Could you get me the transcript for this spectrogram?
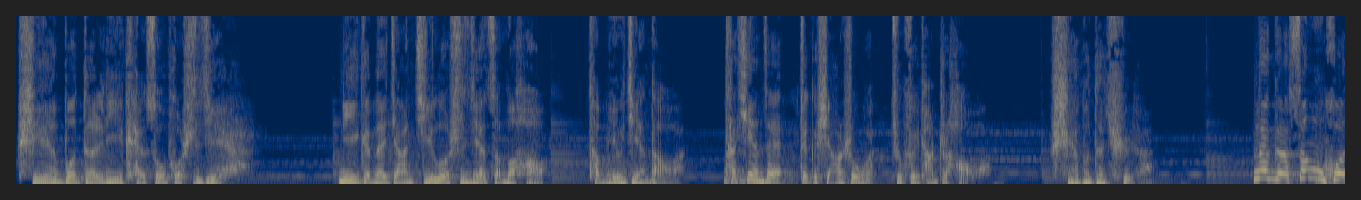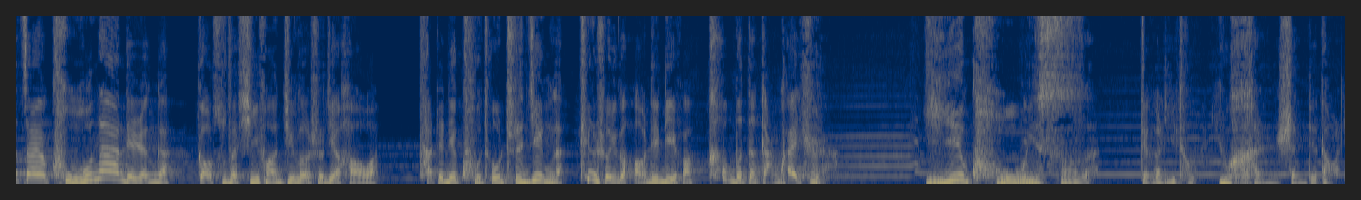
舍不得离开娑婆世界。你跟他讲极乐世界怎么好，他没有见到啊，他现在这个享受啊就非常之好啊，舍不得去啊。那个生活在苦难的人啊，告诉他西方极乐世界好啊，他这里苦头吃尽了，听说一个好的地方，恨不得赶快去啊。以苦为师，这个里头有很深的道理。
